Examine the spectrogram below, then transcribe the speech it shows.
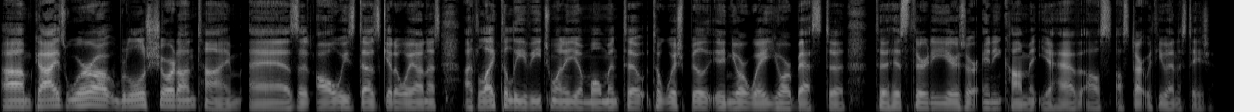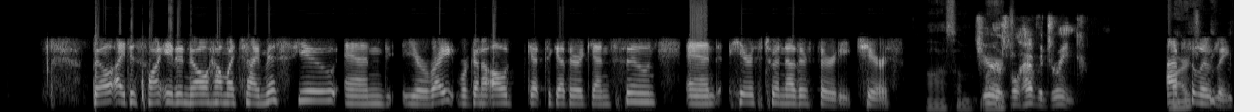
Um, guys, we're a little short on time, as it always does get away on us. I'd like to leave each one of you a moment to, to wish Bill in your way your best to, to his 30 years or any comment you have. I'll, I'll start with you, Anastasia. Bill, I just want you to know how much I miss you. And you're right. We're going to all get together again soon. And here's to another 30. Cheers. Awesome. Cheers. Marge? We'll have a drink. Marge? Absolutely.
